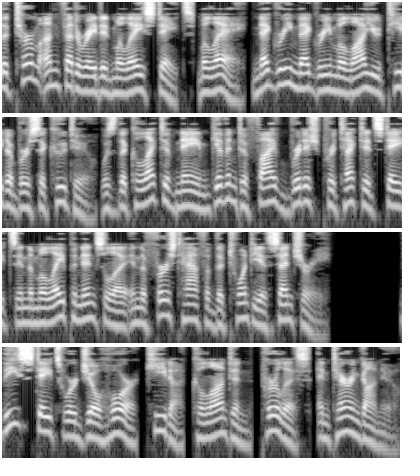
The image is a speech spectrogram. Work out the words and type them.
The term Unfederated Malay States Malay, Negri Negri Melayu Tidak Bersekutu was the collective name given to five British protected states in the Malay Peninsula in the first half of the 20th century. These states were Johor, Kedah, Kelantan, Perlis, and Terengganu.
